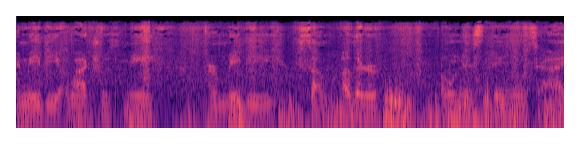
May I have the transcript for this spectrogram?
and maybe a watch with me or maybe some other bonus things I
